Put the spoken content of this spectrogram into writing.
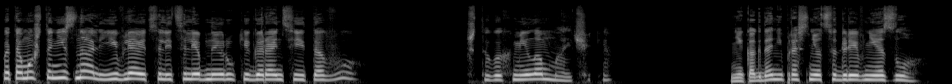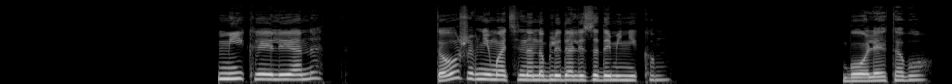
потому что не знали, являются ли целебные руки гарантией того, что в их милом мальчике никогда не проснется древнее зло. Мика и Леонет тоже внимательно наблюдали за Домиником. Более того,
